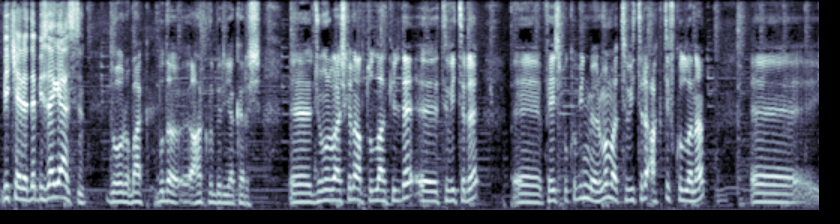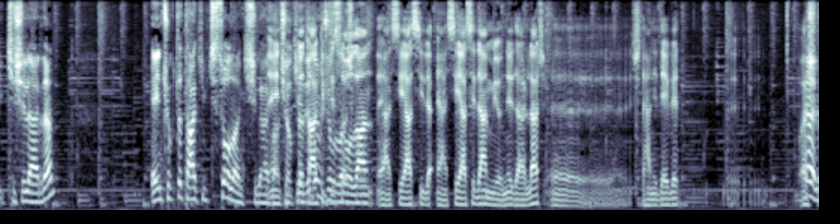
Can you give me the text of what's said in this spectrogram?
Bir kere de bize gelsin. Doğru bak bu da e, haklı bir yakarış. E, Cumhurbaşkanı Abdullah Gül de e, Twitter'ı, e, Facebook'u bilmiyorum ama Twitter'ı aktif kullanan e, kişilerden en çok da takipçisi olan kişi galiba. en çok da Türkiye'de takipçisi olan yani siyasi yani siyasi denmiyor ne derler? Ee, işte hani devlet e, baş- Yani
